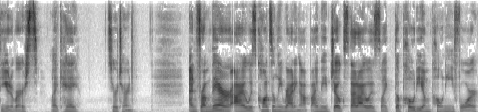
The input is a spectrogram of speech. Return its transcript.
the universe like, hey, it's your turn. And from there, I was constantly writing up. I made jokes that I was like the podium pony for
